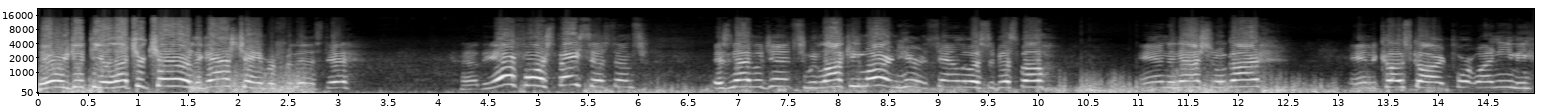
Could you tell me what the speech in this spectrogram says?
they would get the electric chair or the gas chamber for this, dude. Uh, the Air Force Space Systems is negligence with Lockheed Martin here in San Luis Obispo and the National Guard and the Coast Guard, Port Hueneme.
